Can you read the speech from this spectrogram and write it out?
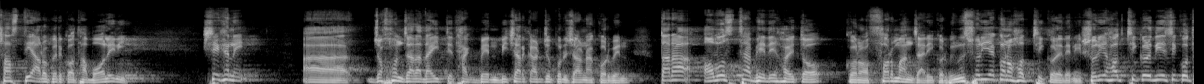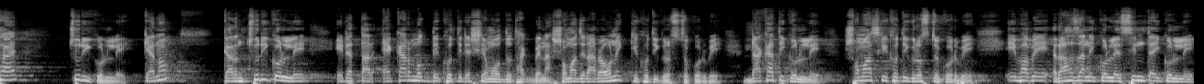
শাস্তি আরোপের কথা বলেনি। সেখানে যখন যারা দায়িত্বে থাকবেন, বিচার কার্য পরিচালনা করবেন, তারা অবস্থা ভেদে হয়তো কোনো ফরমান জারি করবেন। কিন্তু সরিয়া কোনো হদ ঠিক করে দেয়নি। সরিয়া হদ ঠিক করে দিয়েছে কোথায়? চুরি করলে। কেন? কারণ চুরি করলে এটা তার একার মধ্যে ক্ষতিটা সীমাবদ্ধ থাকবে না। সমাজের আরও অনেককে ক্ষতিগ্রস্ত করবে। ডাকাতি করলে, সমাজকে ক্ষতিগ্রস্ত করবে। এভাবে রাহজানি করলে, ছিনতাই করলে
